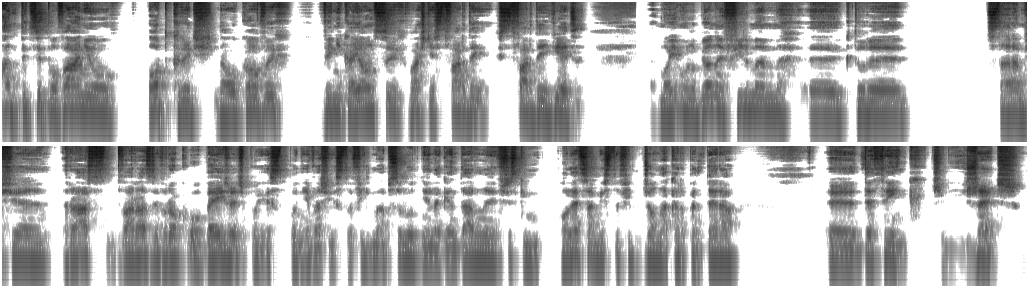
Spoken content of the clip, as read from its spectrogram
antycypowaniu odkryć naukowych wynikających właśnie z twardej, z twardej wiedzy. Moim ulubionym filmem, e, który staram się raz, dwa razy w roku obejrzeć, ponieważ jest to film absolutnie legendarny. Wszystkim polecam. Jest to film Johna Carpentera, e, The Thing, czyli Rzecz,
